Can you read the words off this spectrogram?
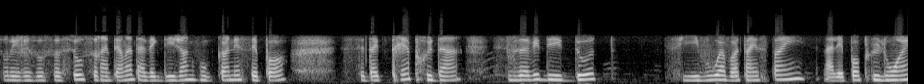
sur les réseaux sociaux, sur Internet avec des gens que vous ne connaissez pas. C'est d'être très prudent. Si vous avez des doutes, fiez-vous à votre instinct, n'allez pas plus loin.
